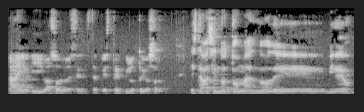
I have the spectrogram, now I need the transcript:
Ah, y, y iba solo, este, este, este piloto iba solo. estaba haciendo tomas, ¿no? De video.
